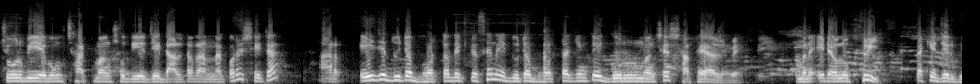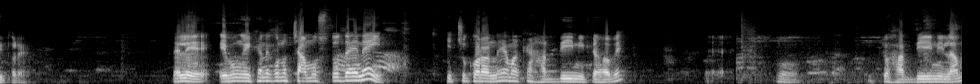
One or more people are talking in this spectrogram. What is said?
চর্বি এবং ছাট মাংস দিয়ে যে ডালটা রান্না করে সেটা। আর এই যে দুইটা ভর্তা দেখতেছেন এই দুইটা ভর্তা কিন্তু এই গরুর মাংসের সাথে আসবে। মানে এটা হলো ফ্রি প্যাকেজের ভিতরে। তাহলে এবং এখানে কোনো চামচ তো দেয় নাই? কিছু করার নেই আমাকে হাত দিয়েই নিতে হবে। হুম, একটু হাত দিয়েই নিলাম।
